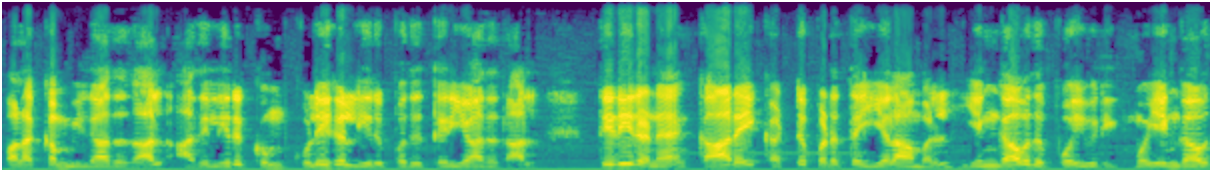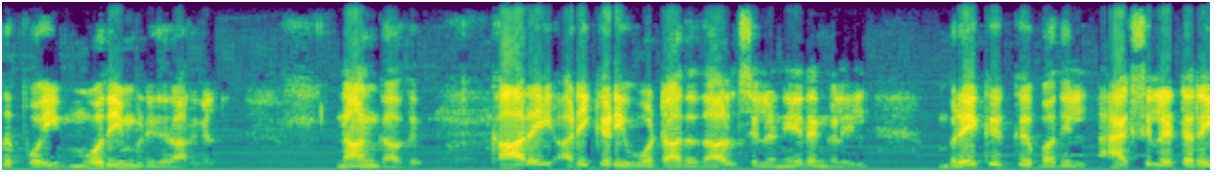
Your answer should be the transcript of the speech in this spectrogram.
பழக்கம் இல்லாததால் அதில் இருக்கும் குழிகள் இருப்பது தெரியாததால் திடீரென காரை கட்டுப்படுத்த இயலாமல் எங்காவது போய் விடு எங்காவது போய் மோதியும் விடுகிறார்கள். நான்காவது காரை அடிக்கடி ஓட்டாததால் சில நேரங்களில் பிரேக்குக்கு பதில் ஆக்சிலேட்டரை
